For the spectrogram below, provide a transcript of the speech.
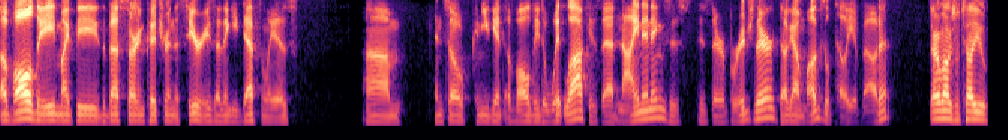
Eovaldi might be the best starting pitcher in the series. I think he definitely is. Um, And so, can you get Eovaldi to Whitlock? Is that nine innings? Is is there a bridge there? Dugout Mugs will tell you about it. Dugout Mugs will tell you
